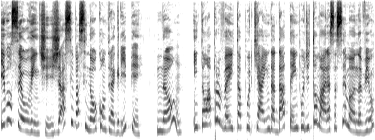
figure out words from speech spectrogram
E você, ouvinte, já se vacinou contra a gripe? Não? Então aproveita porque ainda dá tempo de tomar essa semana, viu?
